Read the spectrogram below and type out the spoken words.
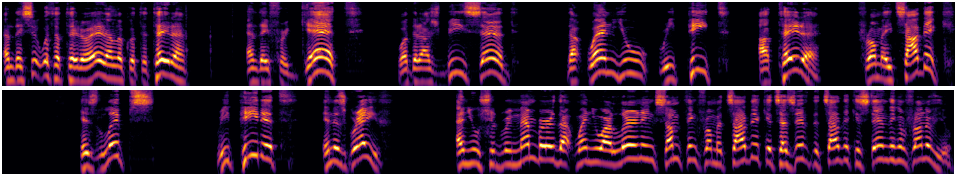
and they sit with a teroer and look at the Torah, and they forget what the Rashbi said that when you repeat a Torah from a tzaddik, his lips repeat it in his grave. And you should remember that when you are learning something from a tzaddik, it's as if the tzaddik is standing in front of you.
